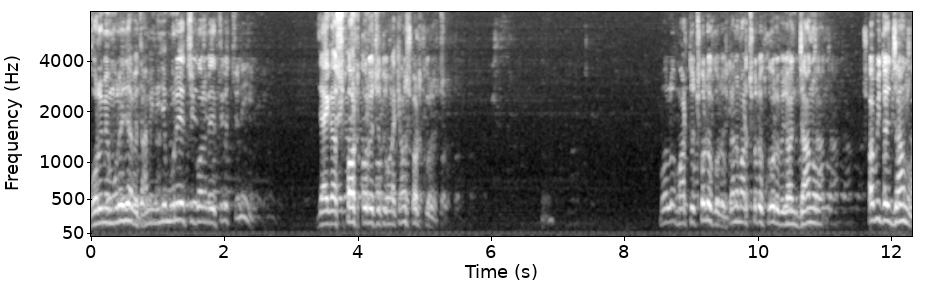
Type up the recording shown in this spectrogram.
গরমে মরে যাবে তো? আমি নিজে মরে যাচ্ছি গরমে, দেখতে নি? জায়গা শর্ট করেছ তোমরা কেন শর্ট করেছ? বলো মাঠ তো ছোট করেছ। কেন মাঠ ছোট করবে? যখন জানো, সবই তো জানো।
